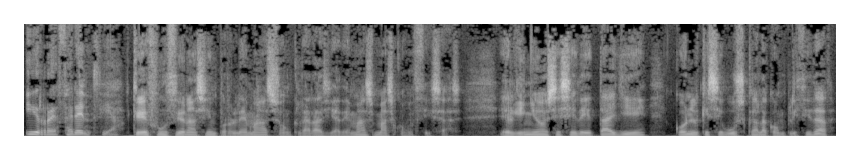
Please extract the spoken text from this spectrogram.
y referencia. Que funcionan sin problemas, son claras y además más concisas. El guiño es ese detalle con el que se busca la complicidad,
